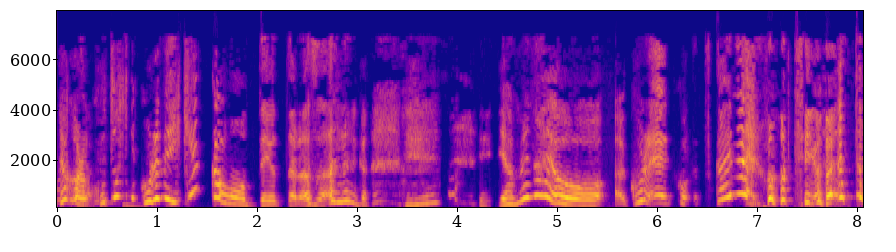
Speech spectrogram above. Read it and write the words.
だから今年これでいけっかもって言ったらさ、なんか、え？ーやめなよ、これ、これ使えないよって言われた。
